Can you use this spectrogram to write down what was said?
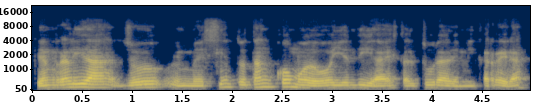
que en realidad yo me siento tan cómodo hoy en día a esta altura de mi carrera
